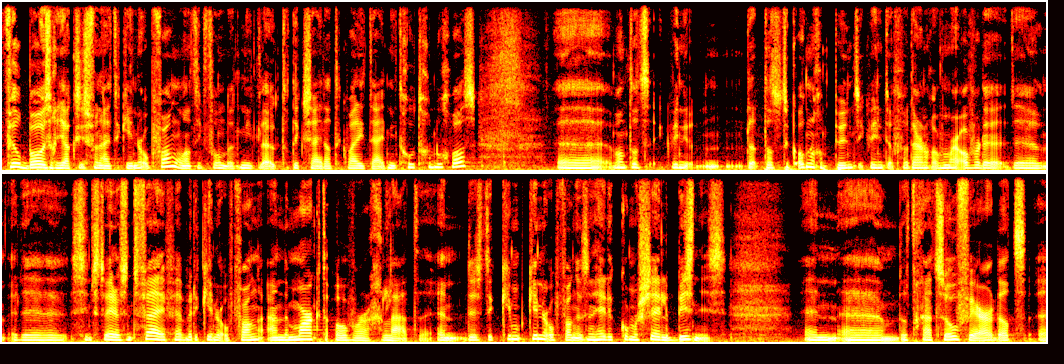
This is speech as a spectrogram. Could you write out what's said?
veel boze reacties vanuit de kinderopvang. Want die vonden het niet leuk dat ik zei dat de kwaliteit niet goed genoeg was. Eh, want dat, ik weet niet, dat, dat is natuurlijk ook nog een punt. Ik weet niet of we daar nog over. Maar over de, de, de, sinds 2005 hebben we de kinderopvang aan de markt overgelaten. En dus de kin- kinderopvang is een hele commerciële business. En ehm, dat gaat zo ver dat eh,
